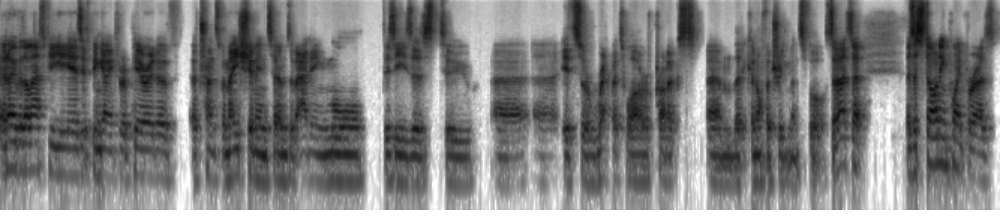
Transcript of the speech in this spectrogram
And over the last few years, it's been going through a period of, of transformation in terms of adding more diseases to uh, uh, its sort of repertoire of products um, that it can offer treatments for. So that's a as a starting point for us.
